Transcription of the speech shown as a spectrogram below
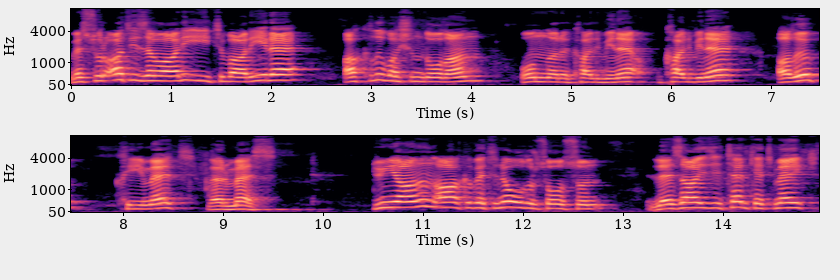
ve surat-i zevali itibariyle aklı başında olan onları kalbine kalbine alıp kıymet vermez. Dünyanın akıbeti ne olursa olsun lezaizi terk etmek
